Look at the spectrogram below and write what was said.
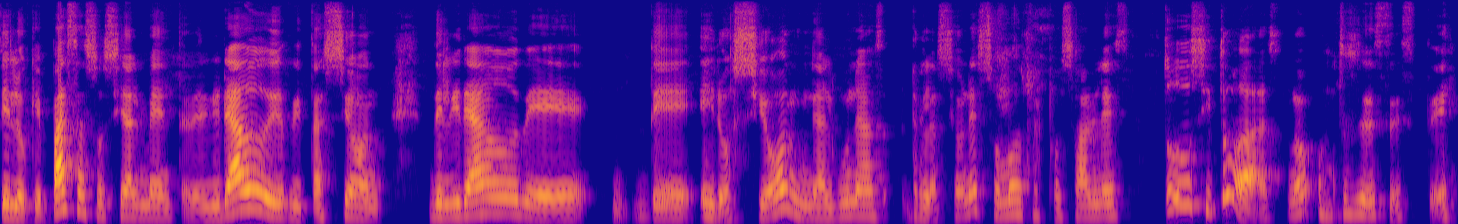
de lo que pasa socialmente, del grado de irritación, del grado de, erosión de algunas relaciones, somos responsables todos y todas, ¿no? Entonces, este,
